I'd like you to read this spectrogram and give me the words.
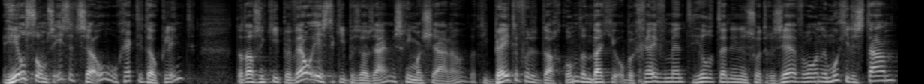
heel soms is het zo, hoe gek dit ook klinkt, dat als een keeper wel eerste keeper zou zijn, misschien Marciano, dat hij beter voor de dag komt dan dat je op een gegeven moment heel de tijd in een soort reserve hoort. En dan moet je er staan.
